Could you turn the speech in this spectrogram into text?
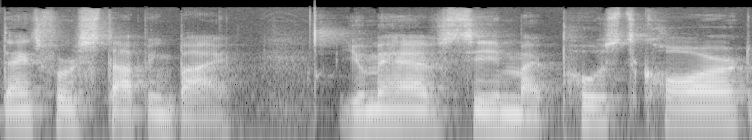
Thanks for stopping by. You may have seen my postcard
